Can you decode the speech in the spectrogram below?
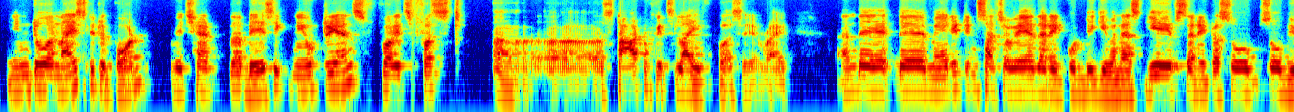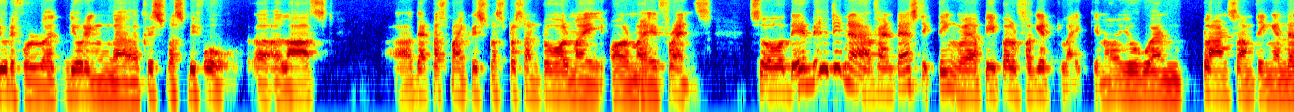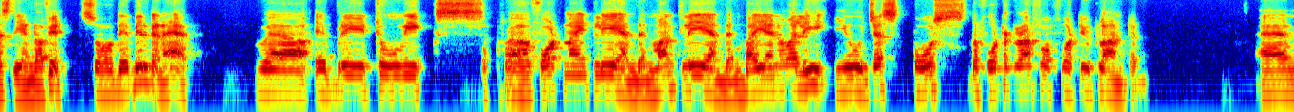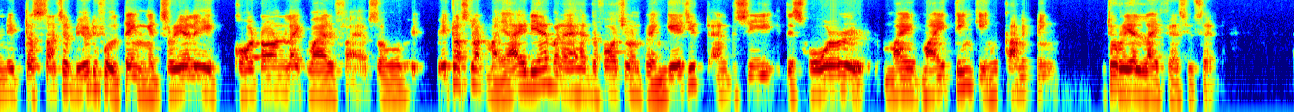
into a nice little pod, which had the basic nutrients for its first uh, start of its life, per se, right? And they, they made it in such a way that it could be given as gifts, and it was so so beautiful. Right? During uh, Christmas before uh, last, uh, that was my Christmas present to all my all my friends. So they built in a fantastic thing where people forget, like you know, you go and plant something and that's the end of it. So they built an app where every two weeks, uh, fortnightly, and then monthly, and then biannually, you just post the photograph of what you planted and it was such a beautiful thing. It's really caught on like wildfire. So it, it, was not my idea but i had the fortune to engage it and to see this whole my my thinking coming to real life as you said.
